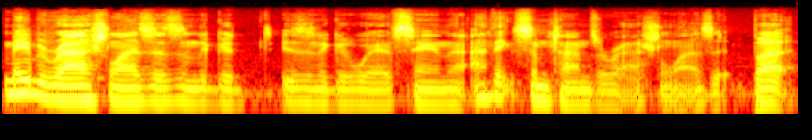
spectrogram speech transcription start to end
maybe rationalize isn't a good isn't a good way of saying that. I think sometimes I rationalize it, but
